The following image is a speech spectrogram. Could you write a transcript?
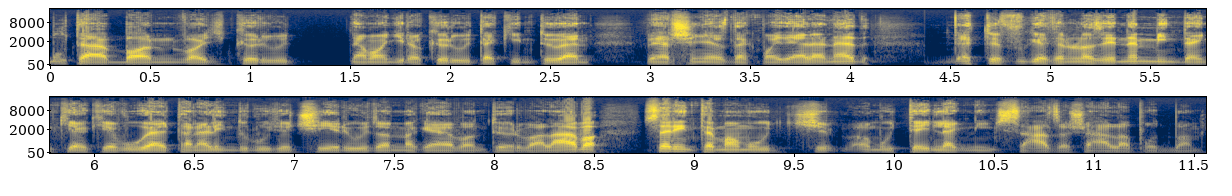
utábban vagy körül, nem annyira körültekintően versenyeznek majd ellened. Ettől függetlenül azért nem mindenki, aki a Vueltán elindul úgy, hogy sérült, annak el van törve a lába. Szerintem amúgy, amúgy tényleg nincs százas állapotban.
